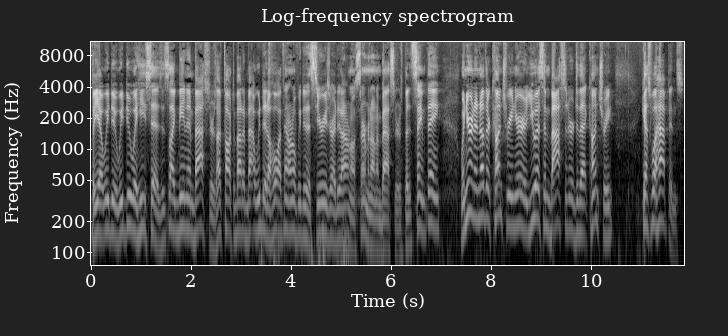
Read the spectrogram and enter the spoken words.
But yeah, we do. We do what he says. It's like being ambassadors. I've talked about it. We did a whole, I, think, I don't know if we did a series or I did, I don't know, a sermon on ambassadors, but it's the same thing. When you're in another country and you're a U.S. ambassador to that country, guess what happens?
